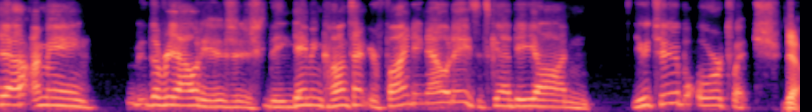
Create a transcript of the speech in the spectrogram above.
Yeah, I mean, the reality is, is the gaming content you're finding nowadays, it's going to be on YouTube or Twitch. Yeah.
